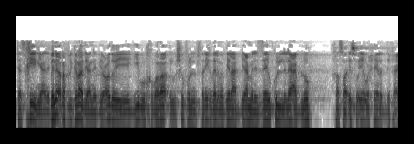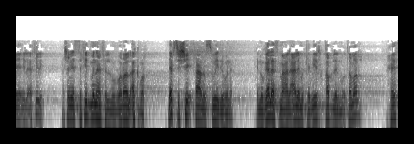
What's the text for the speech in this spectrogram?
تسخين يعني. بنقرأ في الجراد يعني بيقعدوا يجيبوا خبراء ويشوفوا الفريق ده لما بيلعب بيعمل إزاي وكل لاعب له خصائصه إيه وحيله الدفاعية إلى آخره عشان يستفيد منها في المباراة الأكبر. نفس الشيء فعله السويدي هنا إنه جلس مع العالم الكبير قبل المؤتمر بحيث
